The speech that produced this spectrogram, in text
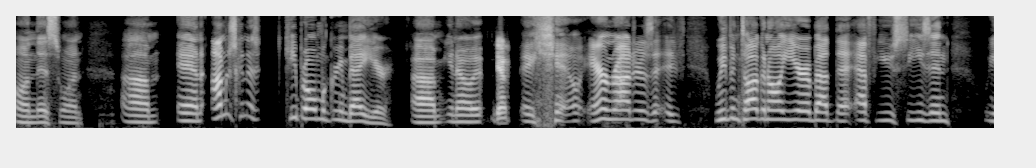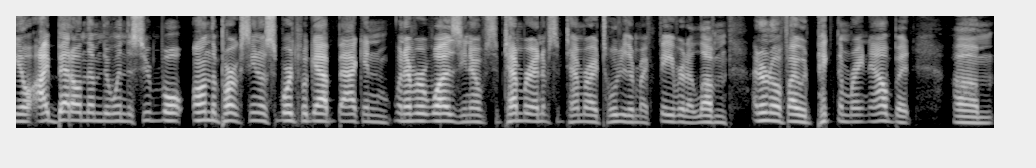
on this one, um, and I'm just gonna keep rolling with Green Bay here. Um, you know, yep. You know, Aaron Rodgers. We've been talking all year about the FU season. You know, I bet on them to win the Super Bowl on the know Sportsbook app back in whenever it was. You know, September, end of September. I told you they're my favorite. I love them. I don't know if I would pick them right now, but um,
